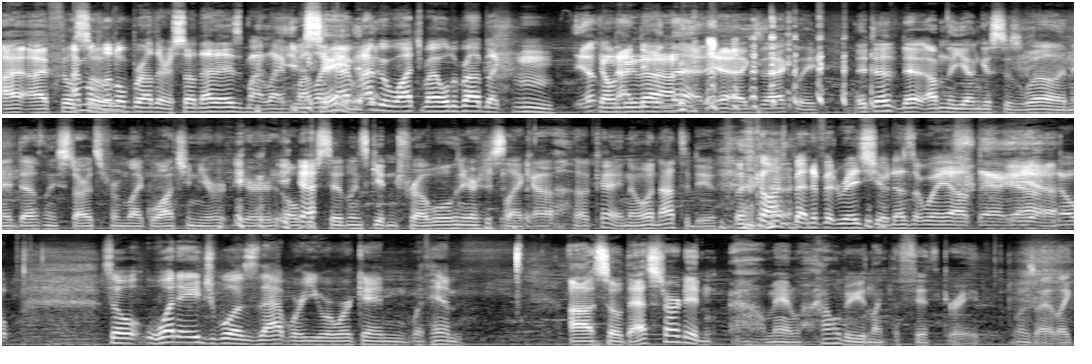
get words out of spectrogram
I, I feel I'm so. a little brother, so that is my life. My, like, I've, I've been watching my older brother, be like, mm, Yep, don't do doing that. Yeah, exactly. It does. That, I'm the youngest as well, and it definitely starts from like watching your your older Yeah. siblings get in trouble, and you're just like, oh, okay, know what not to do. Cost benefit ratio doesn't weigh out there. Yeah, Yeah. Nope. So, what age was that where you were working with him? Uh, so that started. Oh man, how old were you in like the fifth grade? What was that like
